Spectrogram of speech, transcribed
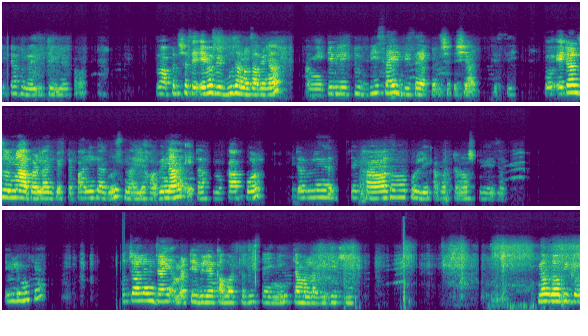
এটা হলো এই টেবিলের কাবারটা। তো আপনাদের সাথে এভাবে বোঝানো যাবে না। আমি টেবিলে একটু বিছাই বিছাই আপনাদের সাথে শেয়ার করতেছি। তো এটার জন্য আবার লাগবে একটা পানি কাগজ, নাইলে হবে না। এটা হলো কাপড়। এটা হলে খাওয়া দাওয়া করলে কাপড়টা নষ্ট হয়ে যাবে টেবিলের মুখে? তো চলেন যাই আমরা টেবিলের কাপড়টা বিছাই নিই কেমন লাগে দেখি। নাও যাও যাও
